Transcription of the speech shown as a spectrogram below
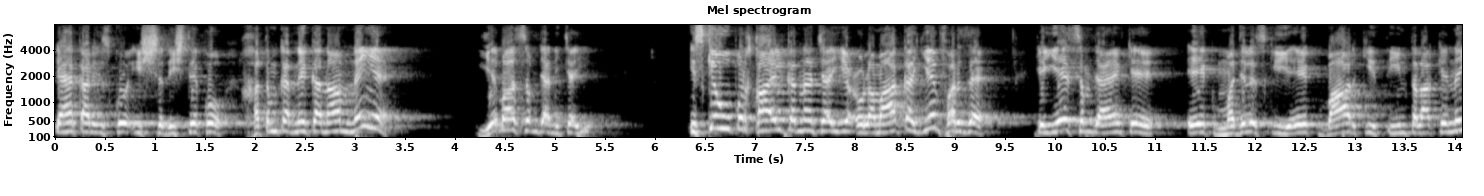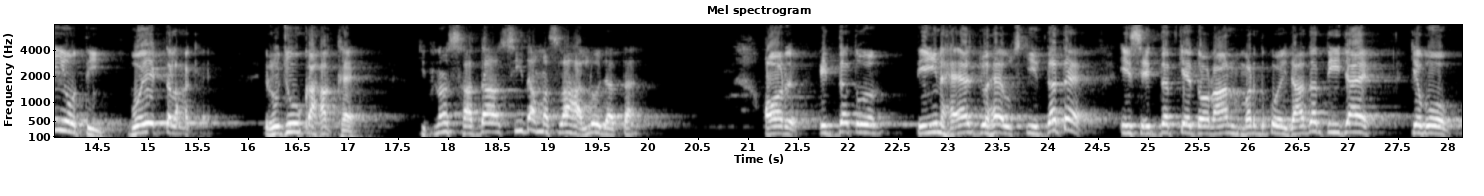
کہہ کر اس کو، اس رشتے کو ختم کرنے کا نام نہیں ہے۔ یہ بات سمجھانی چاہیے۔ اس کے اوپر قائل کرنا چاہیے۔ علماء کا یہ فرض ہے کہ یہ سمجھائیں کہ ایک مجلس کی، ایک بار کی تین طلاقیں نہیں ہوتی۔ وہ ایک طلاق ہے۔ رجوع کا حق ہے۔ کتنا سادہ، سیدھا مسئلہ حل ہو جاتا ہے۔ اور عدت تین حیض جو ہے، اس کی عدت ہے۔ اس عدت کے دوران مرد کو اجازت دی جائے کہ وہ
